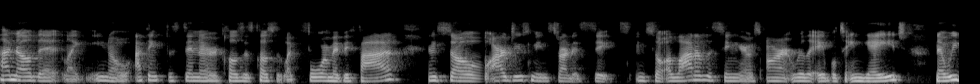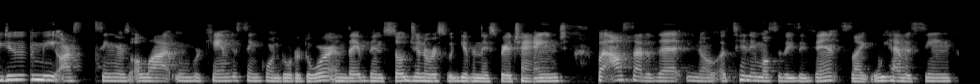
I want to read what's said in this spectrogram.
I know that like, you know, I think the center closes close to like four, maybe five. And so our juice meeting started at six. And so a lot of the seniors aren't really able to engage. Now we do meet our seniors a lot when we're canvassing going door to door and they've been so generous with giving their spare change. But outside of that, you know, attending most of these events, like we haven't seen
